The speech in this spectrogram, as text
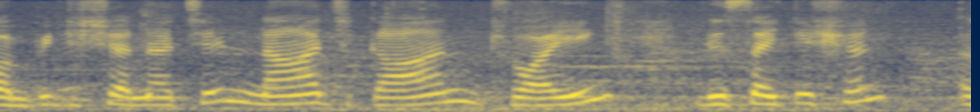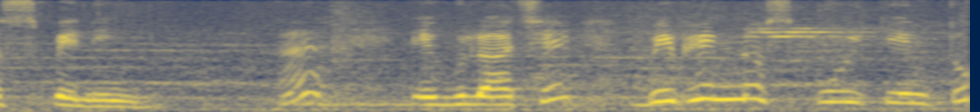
কম্পিটিশান আছে, নাচ, গান ড্রয়িং রিসাইটেশন স্পেলিং হ্যাঁ এগুলো আছে। বিভিন্ন স্কুল কিন্তু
